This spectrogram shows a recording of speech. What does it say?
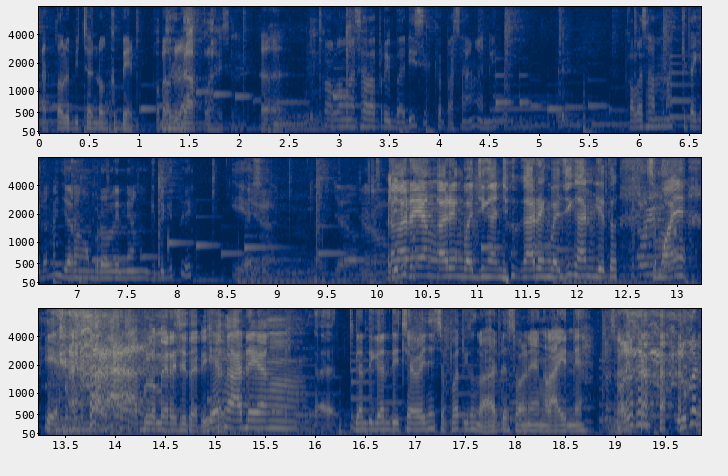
atau lebih condong ke band? Ke barudak lah istilahnya. Heeh. Kalau masalah pribadi sih ke pasangan ya. Kalau sama kita kita mah jarang ngobrolin yang gitu-gitu ya. Iya sih. Nggak ada yang nggak ada yang bajingan juga nggak ada yang bajingan gitu. Semuanya ya. Belum beres sih tadi. Ya nggak ada yang eh, ganti-ganti ceweknya cepat itu nggak ada soalnya yang lain ya. Soalnya kan lu kan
